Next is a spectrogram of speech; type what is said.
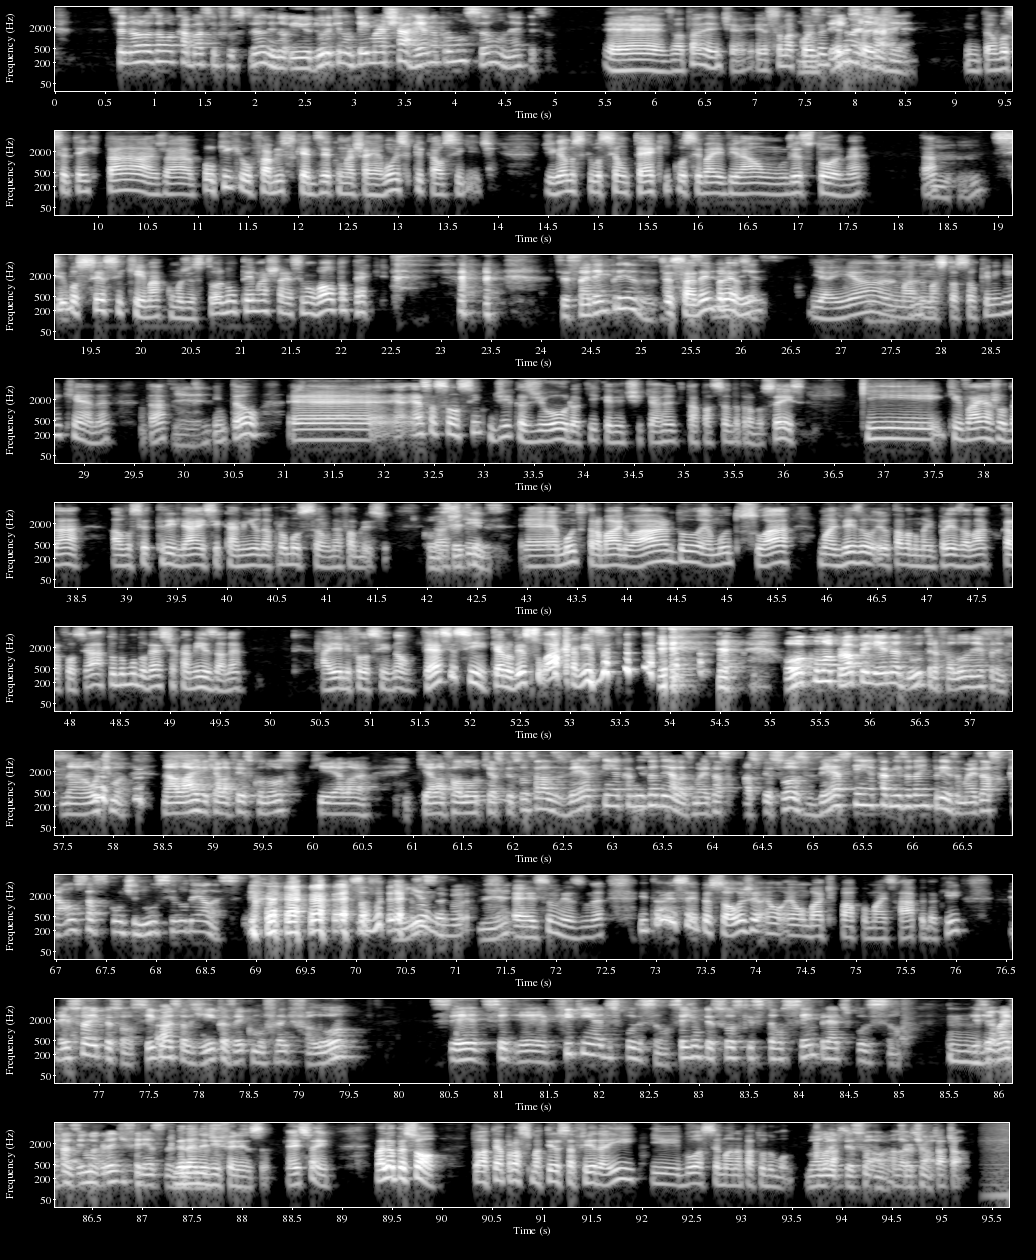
senão elas vão acabar se frustrando e, não, e dura que não tem marcha ré na promoção, né, pessoal? É, exatamente. É. Essa é uma coisa interessante. Então você tem que estar tá já. O que, que o Fabrício quer dizer com marcha ré? Vamos explicar o seguinte digamos que você é um técnico, você vai virar um gestor, né? Tá? Uhum. Se você se queimar como gestor, não tem mais chance, você não volta ao técnico. você sai da empresa. Você, sai, da, empresa. empresa. E aí é uma, uma, situação que ninguém quer, né? Tá? É. Então, é, essas são cinco dicas de ouro aqui que a gente que a gente está passando para vocês, que, que vai ajudar a você trilhar esse caminho da promoção, né, Fabrício? Com eu certeza. É, é, muito trabalho árduo, é muito suar. Uma vez eu estava numa empresa lá, o cara falou assim: ah, todo mundo veste a camisa, né? Aí ele falou assim: não, veste sim, quero ver suar a camisa. Ou como a própria Helena Dutra falou, né, Frank? Na última, na live que ela fez conosco, que ela que ela falou que as pessoas elas vestem a camisa delas, mas as, as pessoas vestem a camisa da empresa, mas as calças continuam sendo delas. Essa, é, isso, né? é isso mesmo, né? Então é isso aí, pessoal. Hoje é um, é um bate-papo mais rápido aqui. É isso aí, pessoal. Sigam tá? essas dicas aí, como o Frank falou. Se, se, é, fiquem à disposição. Sejam pessoas que estão sempre à disposição. Uhum. Isso já vai fazer uma grande diferença na vida. Grande diferença. É isso aí. Valeu, pessoal. Então, até a próxima terça-feira aí e boa semana para todo mundo. Boa noite, pessoal. Boa noite. Tchau, tchau. tchau, tchau.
